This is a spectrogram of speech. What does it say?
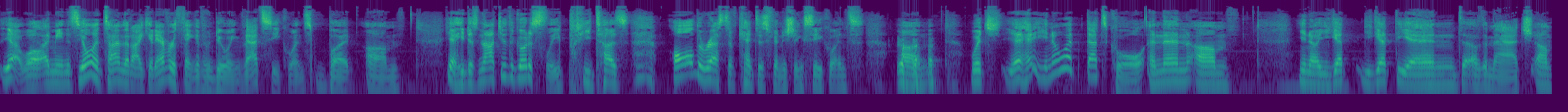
Yeah, well, I mean, it's the only time that I could ever think of him doing that sequence. But um, yeah, he does not do the go to sleep, but he does all the rest of Kenta's finishing sequence. Um, which, yeah, hey, you know what? That's cool. And then um, you know, you get you get the end of the match. Um,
